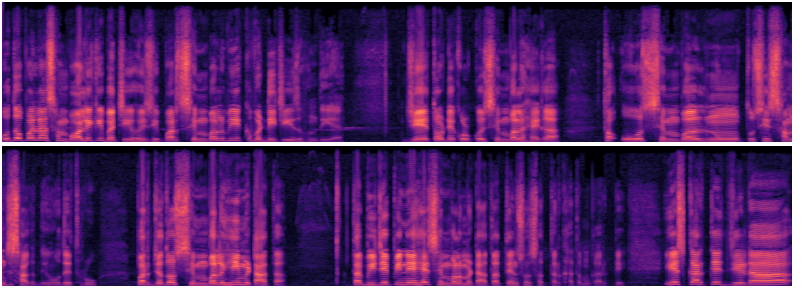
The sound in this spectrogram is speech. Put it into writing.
ਉਦੋਂ ਪਹਿਲਾਂ ਸਿੰਬੋਲਿਕ ਹੀ ਬਚੀ ਹੋਈ ਸੀ, ਪਰ ਸਿੰਬਲ ਵੀ ਇੱਕ ਵੱਡੀ ਚੀਜ਼ ਹੁੰਦੀ ਹੈ। ਜੇ ਤੁਹਾਡੇ ਕੋਲ ਕੋਈ ਸਿੰਬਲ ਹੈਗਾ, ਤਾਂ ਉਸ ਸਿੰਬਲ ਨੂੰ ਤੁਸੀਂ ਸਮਝ ਸਕਦੇ ਹੋ ਉਹਦੇ ਥਰੂ ਪਰ ਜਦੋਂ ਸਿੰਬਲ ਹੀ ਮਿਟਾਤਾ ਤਾਂ ਬੀਜੇਪੀ ਨੇ ਇਹ ਸਿੰਬਲ ਮਿਟਾਤਾ 370 ਖਤਮ ਕਰਕੇ। ਇਸ ਕਰਕੇ ਜਿਹੜਾ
